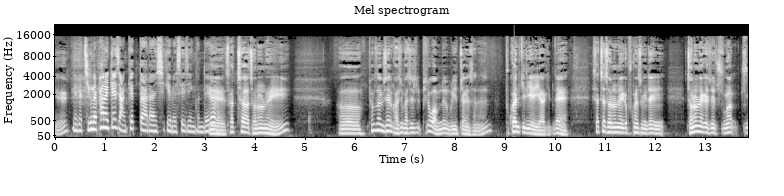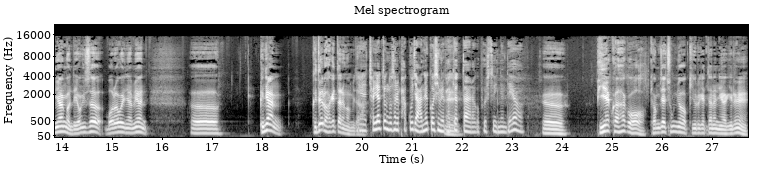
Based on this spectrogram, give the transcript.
예. 그러니까 지금의 판을 깨지 않겠다라는 식의 메시지인 건데요. 예, 4차 전원회의. 어, 평상시에는 관심 가질 필요가 없는 우리 입장에서는 북한끼리의 이야기인데 4차 전원회의가 북한에서 굉장히 전원회의가 굉장히 중요한, 중요한 건데 여기서 뭐라고 했냐면 어, 그냥 그대로 하겠다는 겁니다. 예, 전략적 노선을 바꾸지 않을 것임을 네. 밝혔다라고 볼 수 있는데요. 그 비핵화하고 경제 총력 기울이겠다는 이야기를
